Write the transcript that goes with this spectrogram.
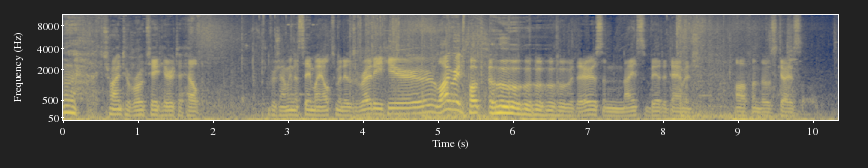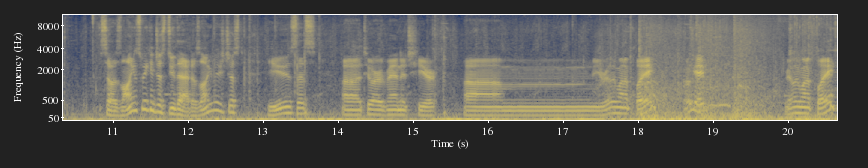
Trying to rotate here to help. I'm going to say my ultimate is ready here. Long range poke. Ooh, there's a nice bit of damage off on those guys. So as long as we can just do that, as long as we just use this uh, to our advantage here. Um, you really want to play? Okay. Really want to play?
